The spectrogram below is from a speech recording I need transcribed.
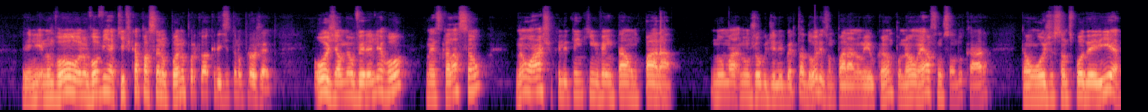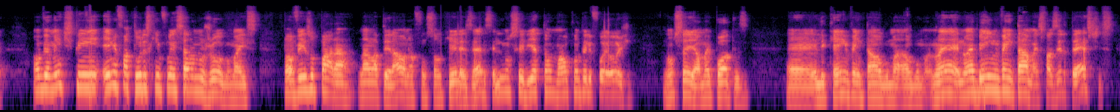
Não vou, não vou vir aqui ficar passando pano porque eu acredito no projeto. Hoje, ao meu ver, ele errou na escalação. Não acho que ele tem que inventar um parar numa, num jogo de Libertadores, um parar no meio-campo. Não é a função do cara. Então, hoje, o Santos poderia. Obviamente, tem N fatores que influenciaram no jogo, mas talvez o parar na lateral, na função que ele exerce, ele não seria tão mal quanto ele foi hoje. Não sei, é uma hipótese. É, ele quer inventar alguma, alguma. Não é, não é bem inventar, mas fazer testes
